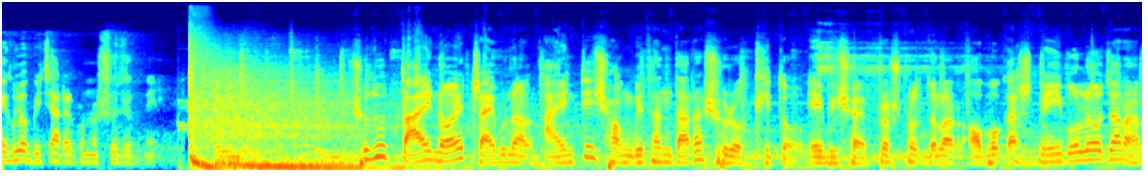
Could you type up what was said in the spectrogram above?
এগুলো বিচারের কোনো সুযোগ নেই। শুধু তাই নয় ট্রাইব্যুনাল আইনটি সংবিধান দ্বারা সুরক্ষিত। এ বিষয়ে প্রশ্ন তোলার অবকাশ নেই বলেও জানান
